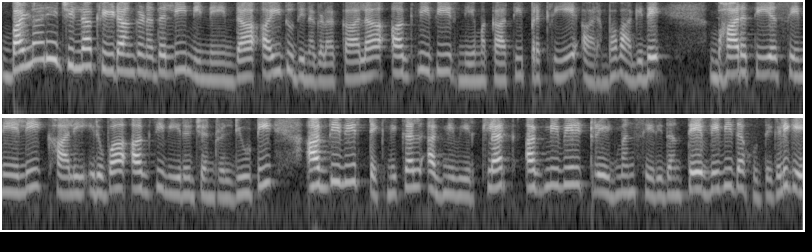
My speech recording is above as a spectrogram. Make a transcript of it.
ಬಳ್ಳಾರಿ ಜಿಲ್ಲಾ ಕ್ರೀಡಾಂಗಣದಲ್ಲಿ ನಿನ್ನೆಯಿಂದ ಐದು ದಿನಗಳ ಕಾಲ ಅಗ್ನಿವೀರ್ ನೇಮಕಾತಿ ಪ್ರಕ್ರಿಯೆ ಆರಂಭವಾಗಿದೆ. ಭಾರತೀಯ ಸೇನೆಯಲ್ಲಿ ಖಾಲಿ ಇರುವ Agniveer general duty, Agniveer technical, Agniveer clerk, Agniveer tradesman ಸೇರಿದಂತೆ ವಿವಿಧ ಹುದ್ದೆಗಳಿಗೆ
